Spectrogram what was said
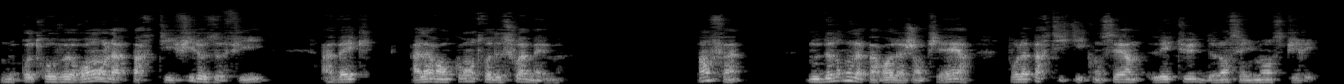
Nous retrouverons la partie philosophie avec à la rencontre de soi-même Enfin, nous donnerons la parole à Jean-Pierre pour la partie qui concerne l'étude de l'enseignement spirit.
